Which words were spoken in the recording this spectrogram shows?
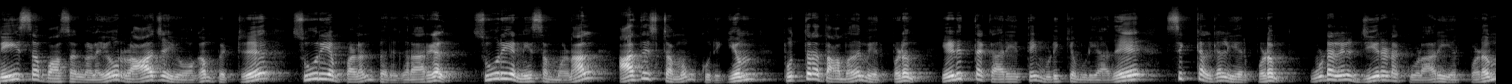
நீச பாசங்களையோ ராஜயோகம் பெற்று சூரிய பலன் பெறுகிறார்கள். சூரிய நீசமானால் அதிர்ஷ்டமும் குறியும் புத்திர தாமதம் ஏற்படும். எடுத்த காரியத்தை முடிக்க முடியாது சிக்கல்கள் ஏற்படும். உடலில் ஜீரண கோளாறு ஏற்படும்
